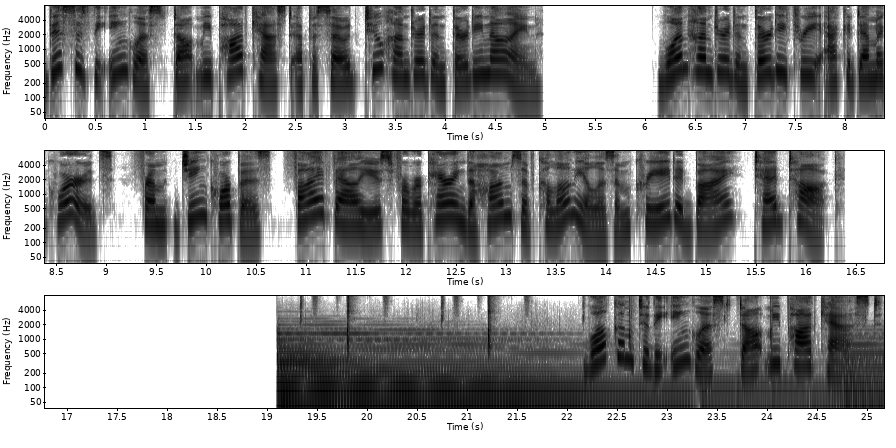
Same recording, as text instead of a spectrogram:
This is the Englist.me podcast episode 239. 133 academic words from Jing Corpuz Five Values for Repairing the Harms of Colonialism created by TED Talk. Welcome to the Englist.me podcast.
